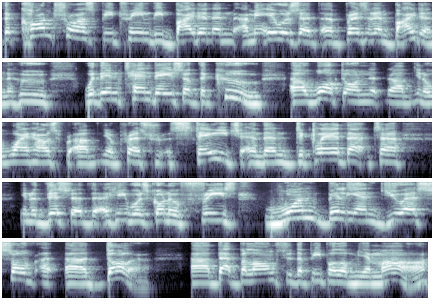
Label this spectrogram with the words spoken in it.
the contrast between the Biden and I mean, it was uh, uh, President Biden who, within ten days of the coup, uh, walked on uh, you know White House uh, you know press stage and then declared that uh, you know this the, he was going to freeze one billion U.S. dollar uh, that belongs to the people of Myanmar,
